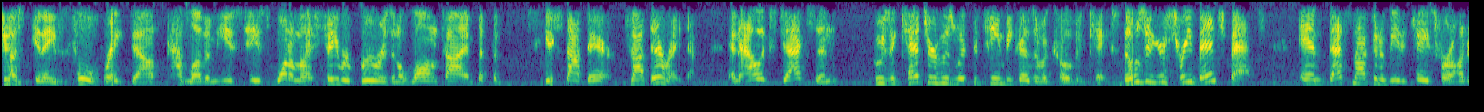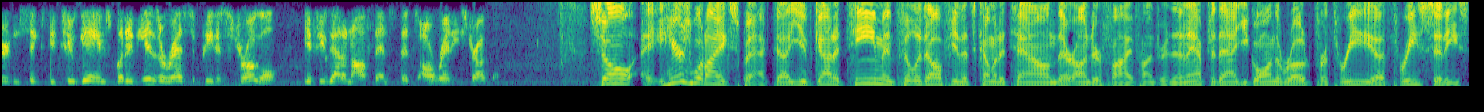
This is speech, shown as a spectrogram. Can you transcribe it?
just in a full breakdown. God love him. He's he's one of my favorite Brewers in a long time, but the it's not there. It's not there right now. And Alex Jackson, who's a catcher who's with the team because of a COVID case. Those are your three bench bats. And that's not going to be the case for 162 games, but it is a recipe to struggle if you've got an offense that's already struggling. So uh, here's what I expect. Uh, you've got a team in Philadelphia that's coming to town. They're under 500, and after that, you go on the road for three uh, three cities.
